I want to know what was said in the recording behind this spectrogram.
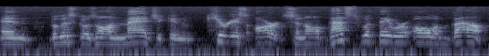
And the list goes on magic and curious arts and all. That's what they were all about.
